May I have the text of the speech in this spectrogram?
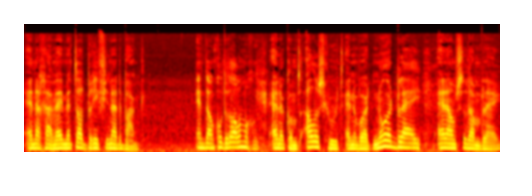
En dan gaan wij met dat briefje naar de bank. En dan komt het allemaal goed. En dan komt alles goed. En dan wordt Noord blij en Amsterdam blij.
